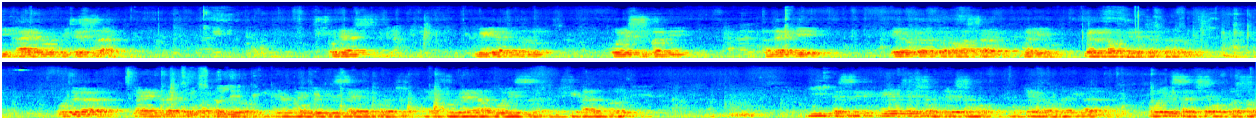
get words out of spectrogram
ఈ కార్యక్రమం చేసిన స్టూడెంట్స్ మీడియా మిత్రులు పోలీస్ సిబ్బంది అందరికీ పేరు పేరుతో నమస్కారం మరియు వెల్కమ్ తెలియజేస్తున్నాను ముందుగా నా introduction student of police Anantapuram ఈ ఫెసిలిటీ క్రియేట్ చేసిన ఉద్దేశము ముఖ్యంగా మొదటిగా పోలీస్ సంక్షేమం కోసం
